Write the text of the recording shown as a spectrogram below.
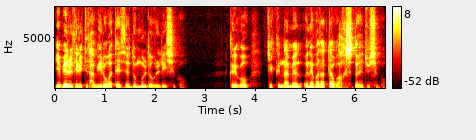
예배를 드릴 때 다 위로가 됐어요. 눈물도 흘리시고. 그리고 이렇게 끝나면 은혜 받았다고 악수도 해주시고.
